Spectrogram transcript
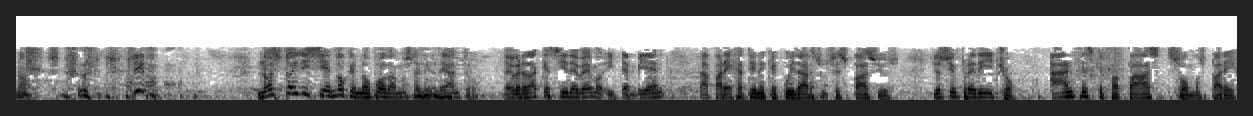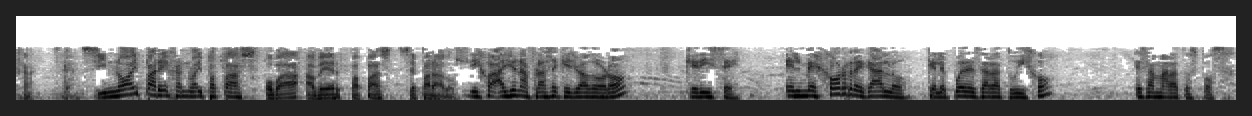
¿no? No estoy diciendo que no podamos salir de antro. De verdad que sí debemos. Y también la pareja tiene que cuidar sus espacios. Yo siempre he dicho, antes que papás somos pareja. Si no hay pareja, no hay papás. O va a haber papás separados. Dijo, hay una frase que yo adoro que dice, el mejor regalo que le puedes dar a tu hijo es amar a tu esposa.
